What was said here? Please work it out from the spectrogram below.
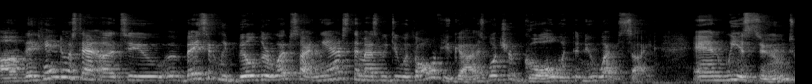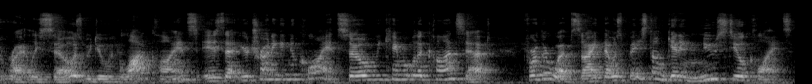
Um, they came to us to, uh, to basically build their website, and we asked them, as we do with all of you guys, what's your goal with the new website? And we assumed, rightly so, as we do with a lot of clients, is that you're trying to get new clients. So we came up with a concept for their website that was based on getting new steel clients.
